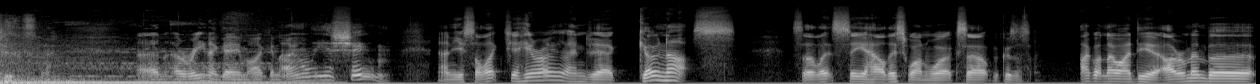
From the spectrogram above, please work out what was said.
it is. An arena game, I can only assume. And you select your hero and you go nuts. So let's see how this one works out because I got no idea. I remember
